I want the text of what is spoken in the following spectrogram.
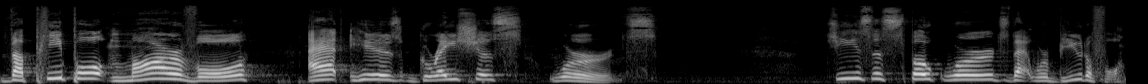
the people marvel at his gracious words. Jesus spoke words that were beautiful.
